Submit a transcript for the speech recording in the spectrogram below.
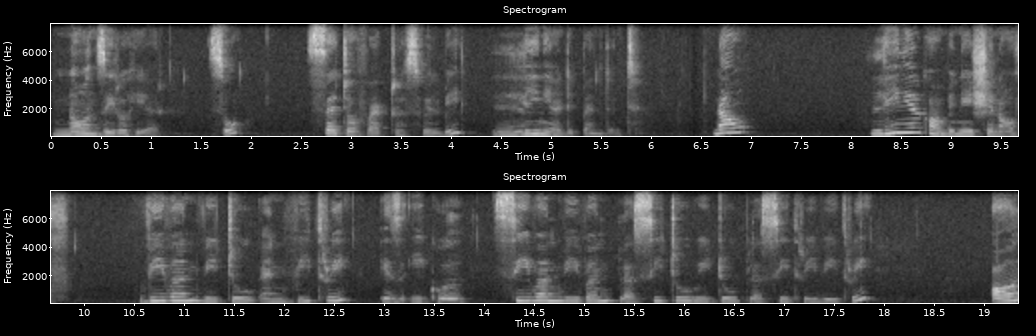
non-zero here. So set of vectors will be linear dependent. Now linear combination of v1, v2 and v3 is equal c1 v1 plus c2 v2 plus c3 v3 or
